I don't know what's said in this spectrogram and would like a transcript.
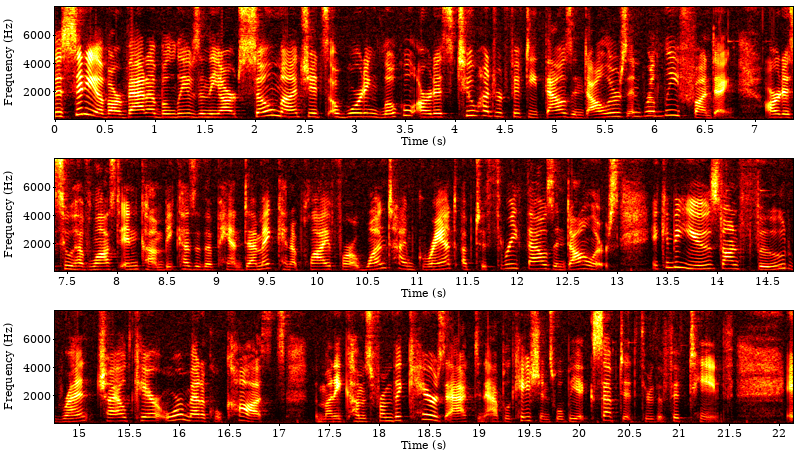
The city of Arvada believes in the arts so much it's awarding local artists $250,000 in relief funding. Artists who have lost income because of the pandemic can apply for a one-time grant up to $3,000. It can be used on food, rent, childcare, or medical costs. The money comes from the CARES Act and applications will be accepted through the 15th.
